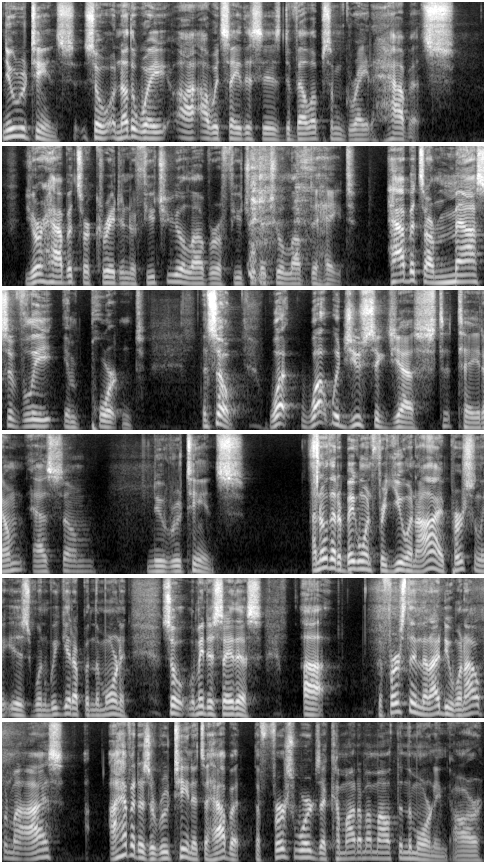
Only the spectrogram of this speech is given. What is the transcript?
New routines. So, another way I would say this is develop some great habits. Your habits are creating a future you'll love or a future that you'll love to hate. Habits are massively important. And so, what, what would you suggest, Tatum, as some new routines? I know that a big one for you and I personally is when we get up in the morning. So let me just say this. Uh, the first thing that I do when I open my eyes, I have it as a routine, it's a habit. The first words that come out of my mouth in the morning are,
